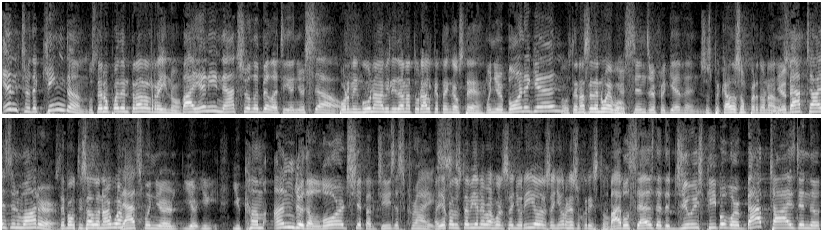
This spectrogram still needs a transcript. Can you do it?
enter the kingdom Usted no puede entrar al reino by any natural ability in yourself. por ninguna habilidad natural que tenga usted. When you're born again, usted nace de nuevo, your sins are forgiven. sus pecados son When you're perdonados. baptized in water, Usted bautizado en agua, that's when you're, you're, you, you come under the lordship of Jesus Christ. ahí es cuando usted viene bajo el señorío del Señor Jesucristo. The Bible says that the Jewish people were baptized in the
